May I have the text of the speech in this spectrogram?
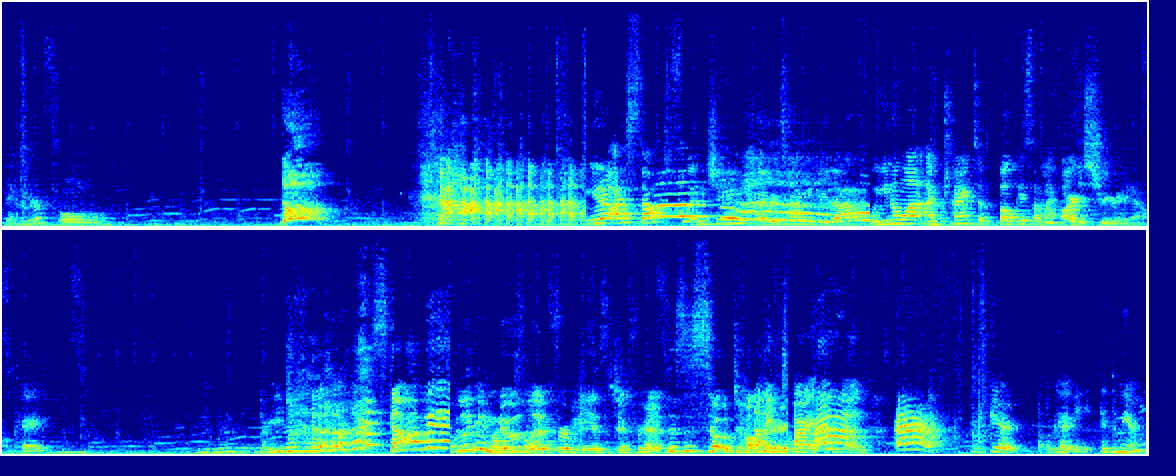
There. bitch, you're full. No! You know, I stopped flinching every time you do that. Well, you know what? I'm trying to focus on my artistry right now. Okay. Are you? Stop it! I feel like a nude lip for me is different. This is so dark. All right, Ah! done. Ah! I'm scared. Okay, get the mirror.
